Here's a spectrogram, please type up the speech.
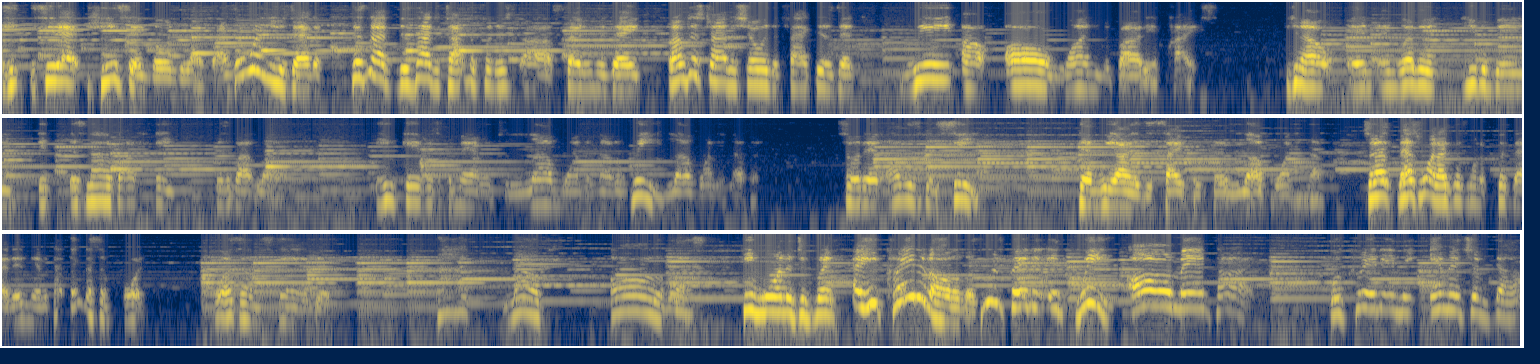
he, see that he said go into likewise. I wouldn't use that. This not this not the topic for this uh, study today, but I'm just trying to show you the fact is that we are all one the body of Christ. You know, and, and whether you could be, it, it's not about hate, it's about love. He gave us a commandment to love one another. We love one another so that others can see that we are his disciples that love one another. So that, that's what I just want to put that in there. I think that's important for us to understand that God loves all of us. He wanted to bring, and he created all of us. He was created in we, all mankind, were created in the image of God.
